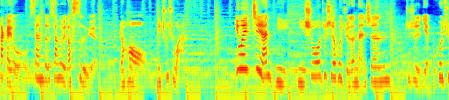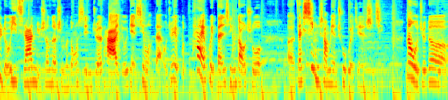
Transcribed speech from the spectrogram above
大概有三的三个月到四个月，然后你出去玩。因为既然你你说就是会觉得男生就是也不会去留意其他女生的什么东西，你觉得他有一点性冷淡，我觉得也不太会担心到说，呃，在性上面出轨这件事情。那我觉得，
